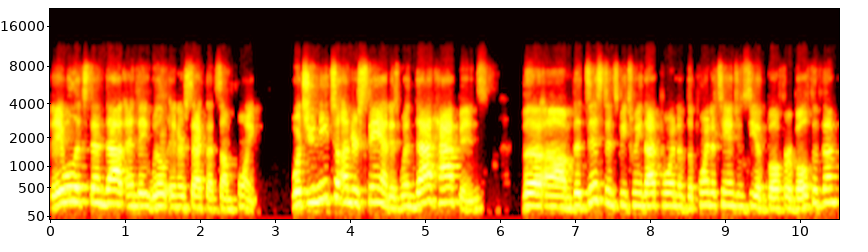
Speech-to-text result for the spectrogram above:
they will extend out and they will intersect at some point. What you need to understand is when that happens, the um, the distance between that point of the point of tangency of both for both of them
